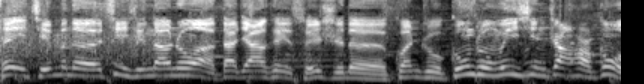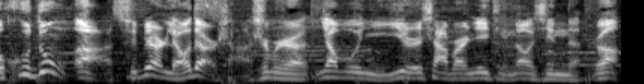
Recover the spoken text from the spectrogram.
在节目的进行当中啊，大家可以随时的关注公众微信账号跟我互动啊，随便聊点啥，是不是？要不你一人下班你也挺闹心的，是吧？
